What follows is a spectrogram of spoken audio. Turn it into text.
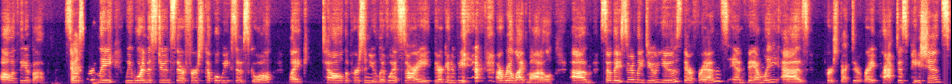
All of the above. So certainly we warn the students their first couple weeks of school, like tell the person you live with, sorry, they're going to be a real life model. Um, so they certainly do use their friends and family as perspective, right? Practice patience.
